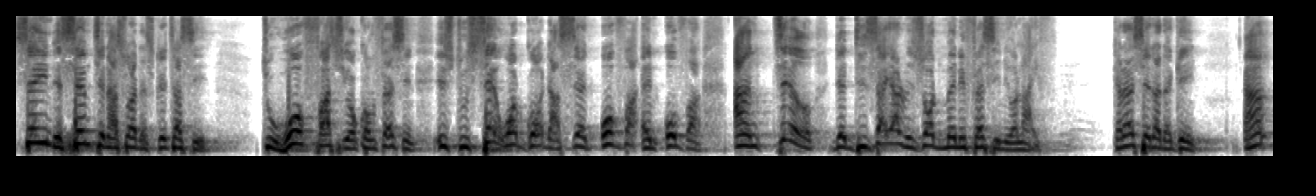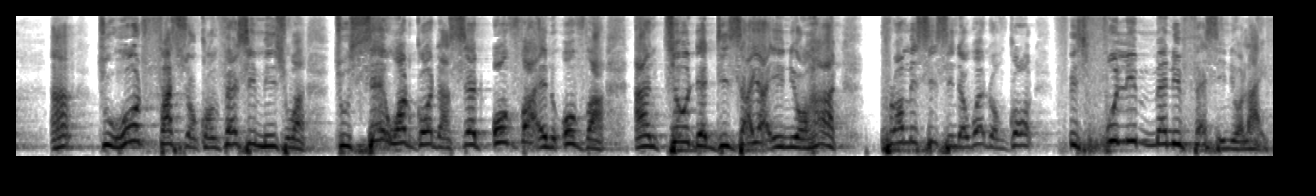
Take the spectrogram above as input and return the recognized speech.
Saying the same thing as what the scripture says. To hold fast your confession is to say what God has said over and over until the desired result manifests in your life. Can I say that again? Huh? Huh? To hold fast your confession means what? To say what God has said over and over until the desire in your heart, promises in the word of God, is fully manifest in your life.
